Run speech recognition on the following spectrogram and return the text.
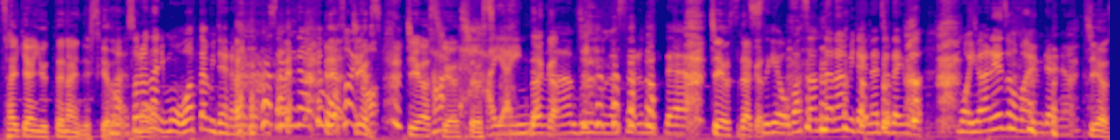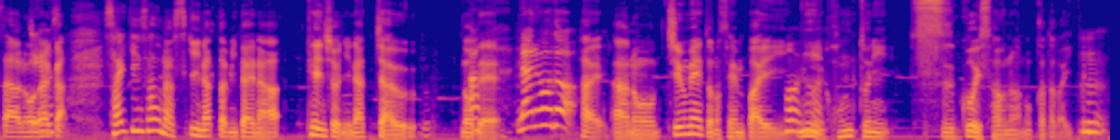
最近は言ってないんですけど、はい、それは何？ももう終わったみたいな感じ サウナーってう遅いの？違います違います違います早いんだななブームが去るのって。違いますなんか。すげえおばさんだなみたいになっちゃった今。もう言わねえぞお前みたいな。違います。あのなんか最近サウナ好きになったみたいなテンションになっちゃうので。なるほど。はいあのチームメイトの先輩はいはい。に本当にすごいサウナーの方がいて、うん。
